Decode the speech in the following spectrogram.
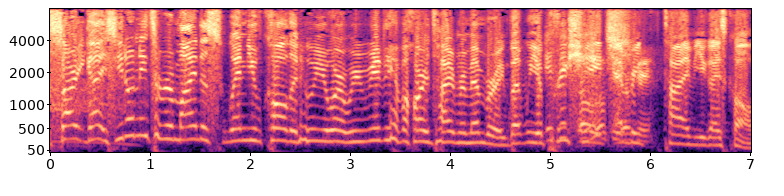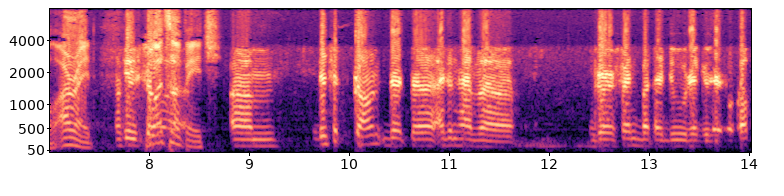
Sorry, guys, you don't need to remind us when you've called and who you are. We really have a hard time remembering, but we appreciate Oh, okay, every okay. time you guys call. All right. Okay, so What's uh, up, H? Um, does it count that uh, I don't have a girlfriend, but I do regular hookups?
